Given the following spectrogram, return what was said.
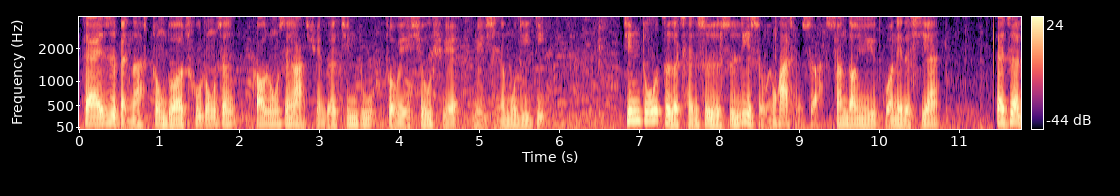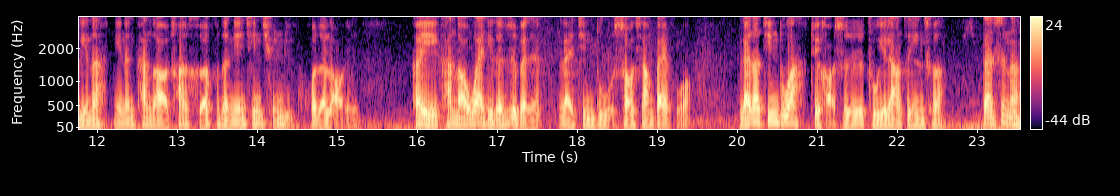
在日本呢，众多初中生、高中生啊，选择京都作为休学旅行的目的地。京都这个城市是历史文化城市啊，相当于国内的西安。在这里呢，你能看到穿和服的年轻情侣或者老人。可以看到外地的日本人来京都烧香拜佛，来到京都啊，最好是租一辆自行车。但是呢，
